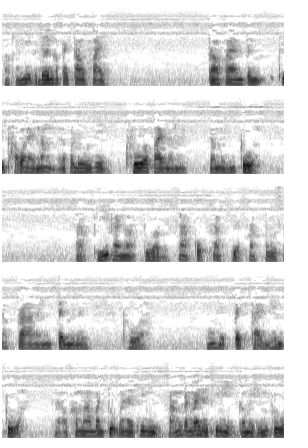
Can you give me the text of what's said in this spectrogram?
ออกอย่างนี้ก็เดินเข้าไปเตาไฟ เตาไฟมันเป็นที่เผาอะไรมั่ง แล้วก็ดูสิครัวไฟเราเราไม่เห็นกลัวซากผีภายนอกตัวซากกบซากเขียดซากปูซากปลาอะไรมันเต็มอยู่ในครัวหงเห็ดเป็ดไก่ไม่เห็นกลัว เอาเข้ามาบรรจุไว้ในที่นี่ ฝังกันไว้ในที่นี่ก็ไม่เห็นกลัว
